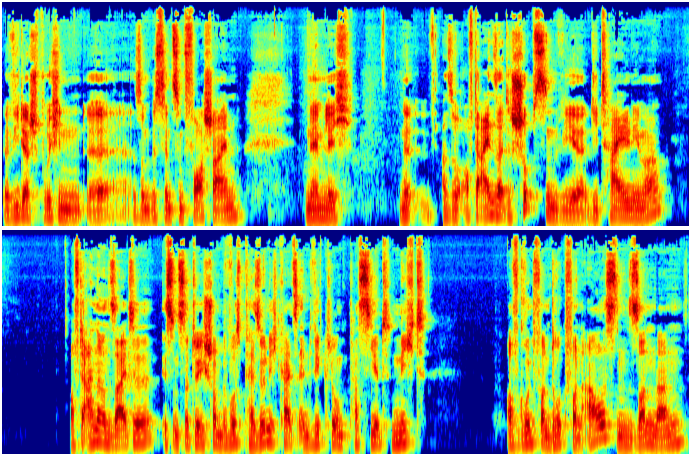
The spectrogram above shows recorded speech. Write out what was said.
äh, Widersprüchen äh, so ein bisschen zum Vorschein, nämlich, ne, also auf der einen Seite schubsen wir die Teilnehmer, auf der anderen Seite ist uns natürlich schon bewusst, Persönlichkeitsentwicklung passiert nicht aufgrund von Druck von außen, sondern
